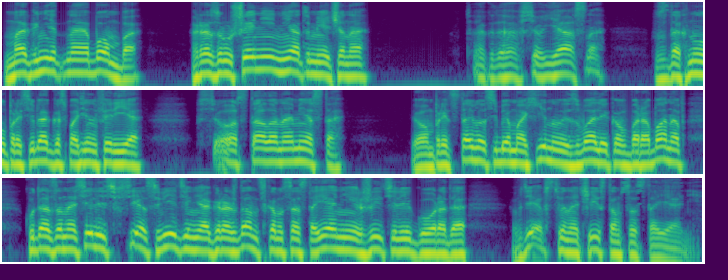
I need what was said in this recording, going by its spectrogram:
Магнитная бомба. Разрушений не отмечено. Тогда все ясно, вздохнул про себя господин Ферье. Все стало на место. И он представил себе махину из валиков-барабанов, куда заносились все сведения о гражданском состоянии жителей города в девственно чистом состоянии.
